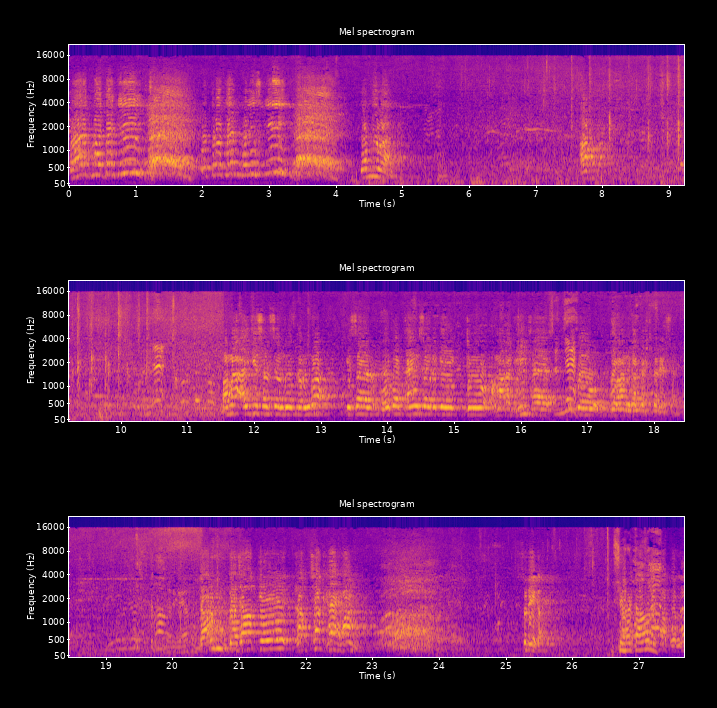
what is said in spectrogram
भारत माता की, उत्तराखंड पुलिस की, धन्यवाद। आप और मैं आईजी सर से अनुरोध करूँगा कि सर बहुत बहुत थैंक्स और कि जो हमारा गीत है उसको दोहराने का कष्ट करें सर। धर्म ध्वजा के रक्षक है हम। सुनेगा हटाओ बोलना?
